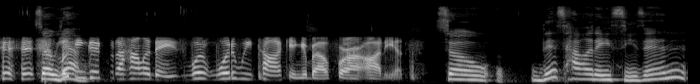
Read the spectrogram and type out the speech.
So, yeah. Looking good for the holidays. What, what are we talking about for our audience? So, this holiday season,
